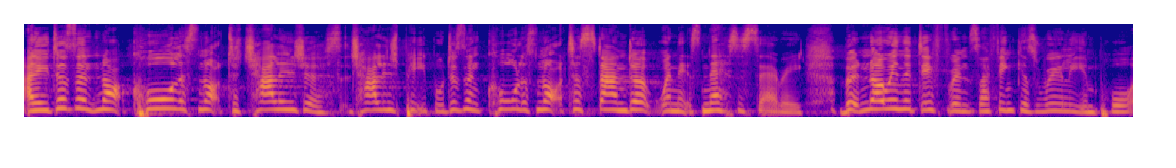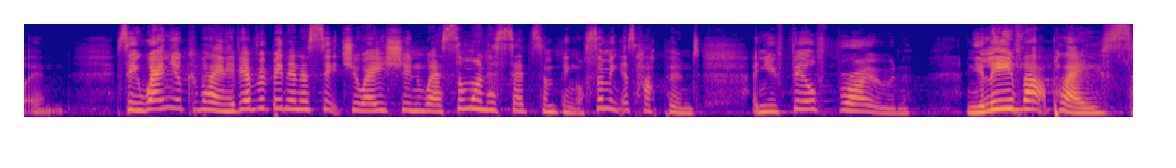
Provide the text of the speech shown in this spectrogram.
And He doesn't not call us not to challenge us, challenge people, doesn't call us not to stand up when it's necessary. But knowing the difference, I think, is really important. See, when you're complaining, have you ever been in a situation where someone has said something or something has happened and you feel thrown and you leave that place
